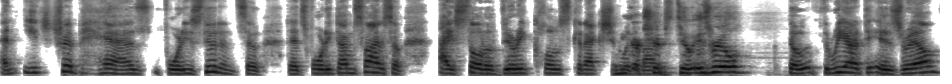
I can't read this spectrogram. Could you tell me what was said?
and each trip has 40 students. So that's 40 times five. So i still have a very close connection with our trips to israel so three are to Israel,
